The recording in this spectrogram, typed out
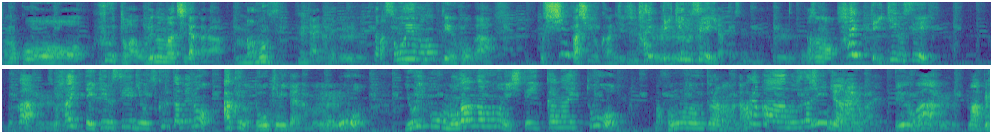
そのこうフートは俺の街だから守るぜみたいなね、うん。なんかそういうものっていう方がこうシンパシーを感じるし入っていける正義だったりするんだよね、うん。その入っていける正義とか、うん。その入っていける正義を作るための悪の動機みたいなものを、よりこうモダンなものにしていかないと、まあ、今後のウルトラマンはなかなか難しいんじゃないのかねっていうのが、うん。まあ僕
